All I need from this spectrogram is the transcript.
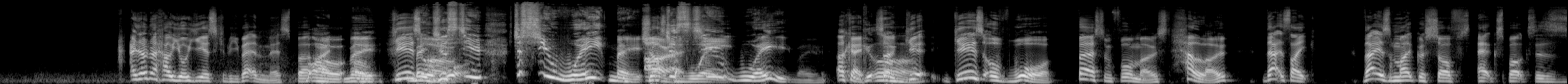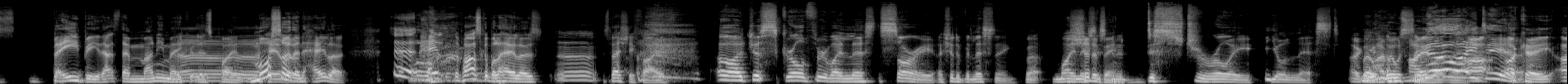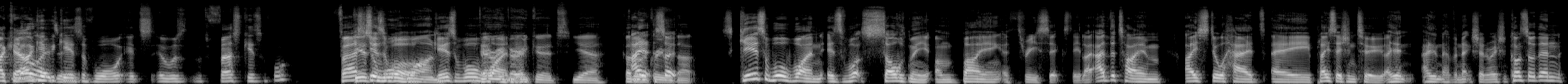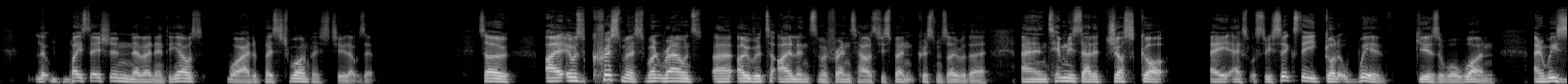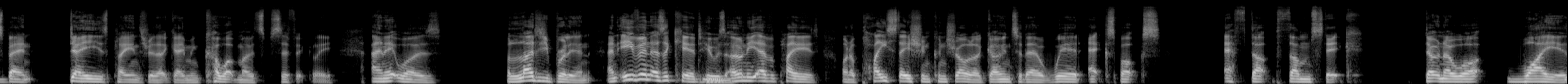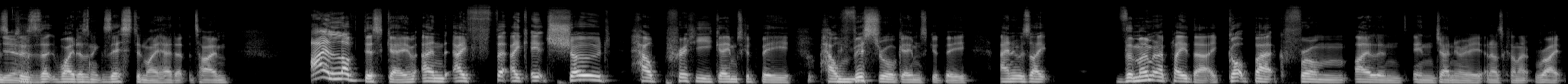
I don't know how your years could be better than this, but Oh, alright, mate, Gears mate, just you, just you wait, mate. Just Just, wait. you wait, mate. Okay, so Ge- Gears of War, first and foremost, hello. That's like that is Microsoft's Xbox's baby. That's their moneymaker at this point. Uh, More so than Halo. Eh, Halo. The past couple of Halos, uh, especially five. Oh, I just scrolled through my list. Sorry, I should have been listening, but my Should list is going to destroy your list. Okay, Well, I'm- we'll see, I- won't No uh, idea. okay, okay. No I'll give you. Gears of War. It's it was first Gears of War. First Gears, of War, one. Gears of War very, one. very good. Yeah, gotta I- agree so- with that. Gears of War 1 is what sold me on buying a 360. Like at the time, I still had a PlayStation 2. I didn't I didn't have a next generation console then. Little Mhm. PlayStation, never had anything else. Well, I had a PlayStation 1, PlayStation 2, that was it. So I it was Christmas, went round uh, over to Ireland to my friend's house. We spent Christmas over there. And Tim and his dad had just got a Xbox 360, got it with Gears of War 1. And we Mm. spent days playing through that game in co-op mode specifically. And it was bloody brilliant. And even as a kid who was Mm. only ever played on a PlayStation controller, going to their weird Xbox effed up thumbstick, don't know what Y is Yeah. because that Y doesn't exist in my head at the time. I loved this game, and I fe- like it showed how pretty games could be, how Mm. visceral games could be, and it was like the moment I played that, I got back from Ireland in January, and I was kind of like, right,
